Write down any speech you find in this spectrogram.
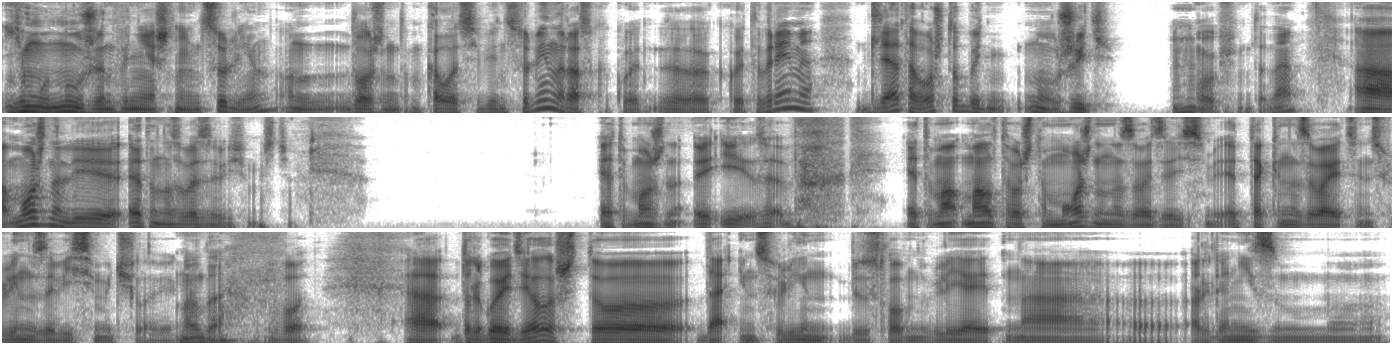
ему нужен внешний инсулин, он должен там колоть себе инсулин раз в какое-то, э, какое-то время для того, чтобы ну, жить, uh-huh. в общем-то, да. А можно ли это назвать зависимостью? Это можно, э, и, это мало того, что можно назвать зависимым, это так и называется инсулинозависимый человек. Ну да. Вот. А, другое дело, что, да, инсулин, безусловно, влияет на э, организм, э,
